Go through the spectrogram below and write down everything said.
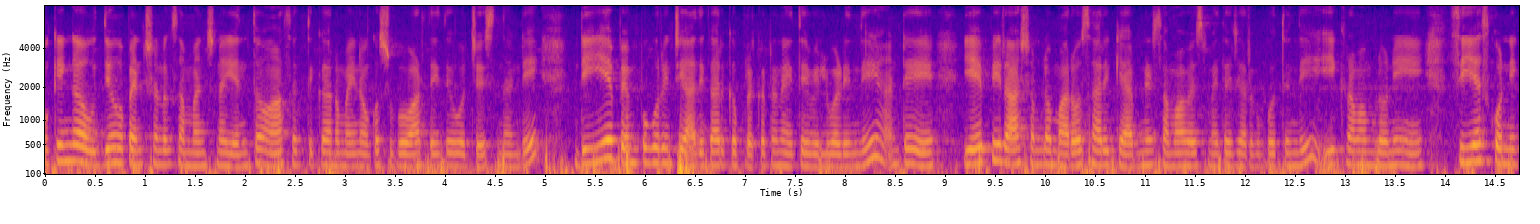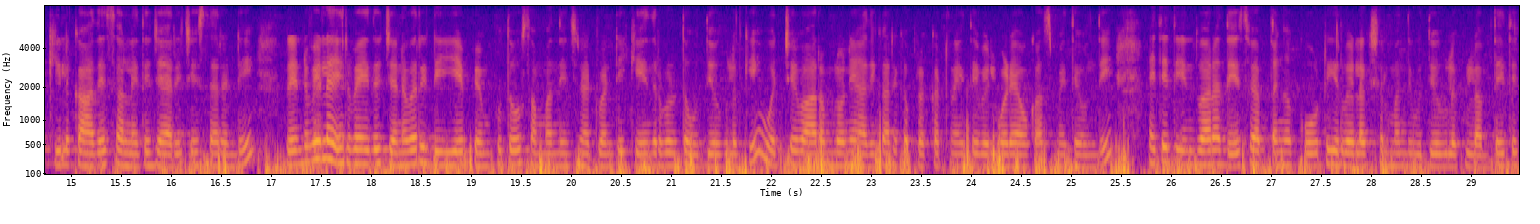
ముఖ్యంగా ఉద్యోగ పెన్షన్లకు సంబంధించిన ఎంతో ఆసక్తికరమైన ఒక శుభవార్త అయితే వచ్చేసిందండి. డిఏ పెంపు గురించి అధికారిక ప్రకటన అయితే వెలువడింది. అంటే ఏపీ రాష్ట్రంలో మరోసారి కేబినెట్ సమావేశం అయితే జరగబోతుంది. ఈ క్రమంలోనే సిఎస్ కొన్ని కీలక ఆదేశాలను అయితే జారీ చేశారండి. రెండు వేల ఇరవై ఐదు జనవరి డిఏ పెంపుతో సంబంధించినటువంటి కేంద్ర ప్రభుత్వ ఉద్యోగులకి వచ్చే వారంలోనే అధికారిక ప్రకటన అయితే వెలువడే అవకాశం అయితే ఉంది. అయితే దీని ద్వారా దేశవ్యాప్తంగా కోటి ఇరవై లక్షల మంది ఉద్యోగులకు లబ్ధి అయితే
